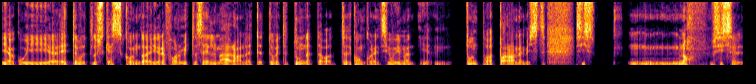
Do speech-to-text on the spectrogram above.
ja kui ettevõtluskeskkonda ei reformita sel määral, et ettevõtjad tunnetavad konkurentsivõime tuntavat paranemist, siis noh, siis see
